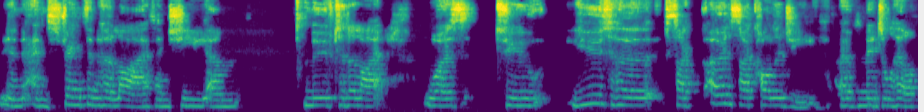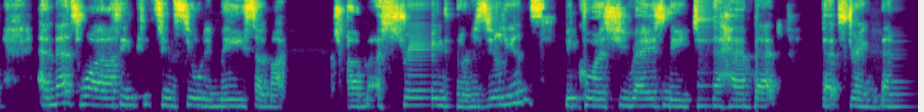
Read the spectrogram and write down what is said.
and, and strengthen her life, and she um, moved to the light was to use her psych- own psychology of mental health, and that's why I think it's instilled in me so much um, a strength and a resilience because she raised me to have that that strength and,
